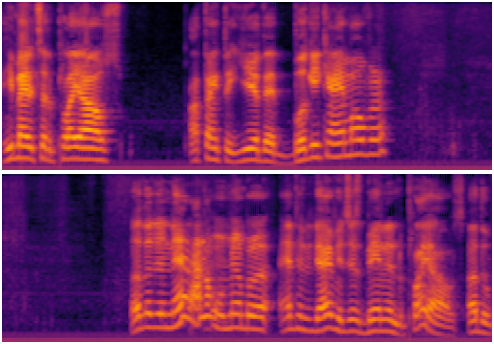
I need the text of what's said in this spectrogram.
He made it to the playoffs. I think the year that Boogie came over. Other than that, I don't remember Anthony Davis just being in the playoffs. Other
